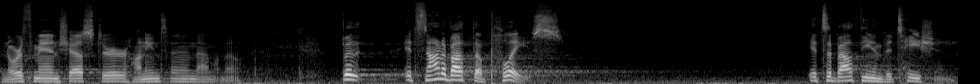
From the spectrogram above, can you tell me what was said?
North Manchester, Huntington? I don't know. But it's not about the place, it's about the invitation.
